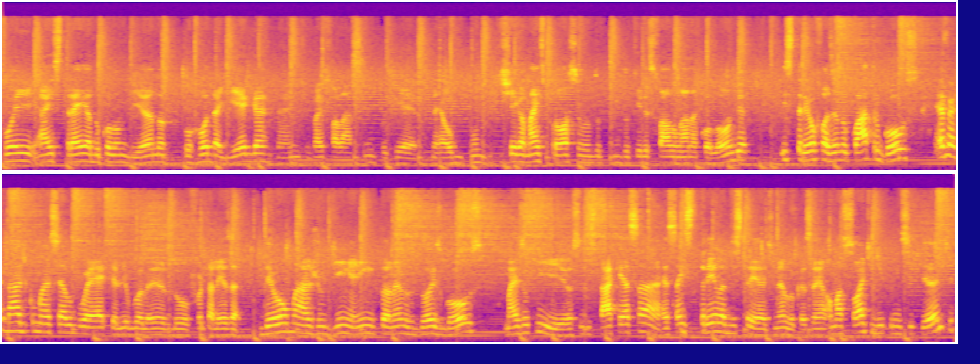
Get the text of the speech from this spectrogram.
foi a estreia do colombiano, o Rodallega, né, a gente vai falar assim porque né, o, o, chega mais próximo do, do que eles falam lá na Colômbia, estreou fazendo quatro gols. É verdade que o Marcelo Bueck, ali, o goleiro do Fortaleza, deu uma ajudinha ali em pelo menos dois gols, mas o que se destaca é essa, essa estrela de estreante, né, Lucas? É uma sorte de principiante,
